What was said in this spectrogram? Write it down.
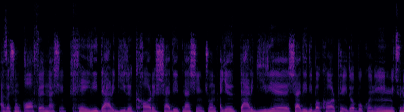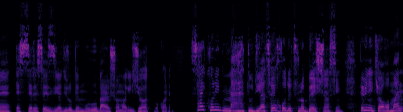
ازشون قافل نشین. خیلی درگیر کار شدید نشین. چون اگه درگیری شدیدی با کار پیدا بکنین می‌تونه استرس زیادی رو به مرور برای شما ایجاد بکنه. سعی کنید محدودیت های خودتون رو بشناسین. ببینید که آقا من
